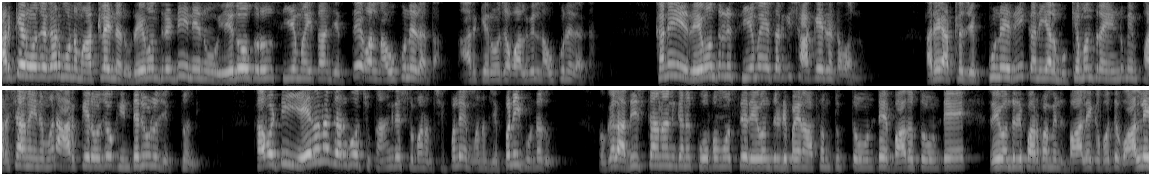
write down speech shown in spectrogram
ఆర్కే రోజా గారు మొన్న మాట్లాడినారు. రేవంత్ రెడ్డి నేను ఏదో ఒక రోజు సీఎం అవుతా అని చెప్తే వాళ్ళు నవ్వుకునేదట. ఆర్కే రోజా వాళ్ళు వీళ్ళు నవ్వుకునేదట. కానీ రేవంత్ రెడ్డి సీఎం అయ్యేసరికి షాక్ అయ్యారట వాళ్ళు. అరే అట్లా చెప్పుకునేది కానీ ఇలా ముఖ్యమంత్రి అయ్యిండు మేము పరిశాన్ అయినామని ఆర్కే రోజు ఒక ఇంటర్వ్యూలో చెప్తుంది. కాబట్టి ఏదైనా జరగవచ్చు కాంగ్రెస్లో మనం చెప్పలేము మనం చెప్పనీకి ఉండదు. ఒకవేళ అధిష్టానానికి కనుక కోపం వస్తే రేవంత్ రెడ్డి పైన అసంతృప్తితో ఉంటే బాధతో ఉంటే రేవంత్ రెడ్డి పర్ఫార్మెన్స్ బాగాలేకపోతే వాళ్ళే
